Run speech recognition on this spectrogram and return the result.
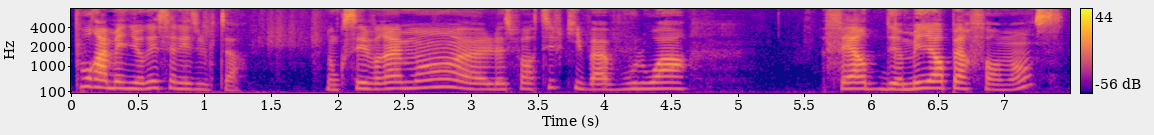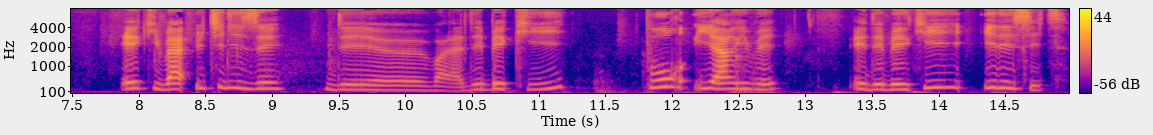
pour améliorer ses résultats. Donc c'est vraiment euh, le sportif qui va vouloir faire de meilleures performances et qui va utiliser des, euh, voilà, des béquilles pour y arriver et des béquilles illicites.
